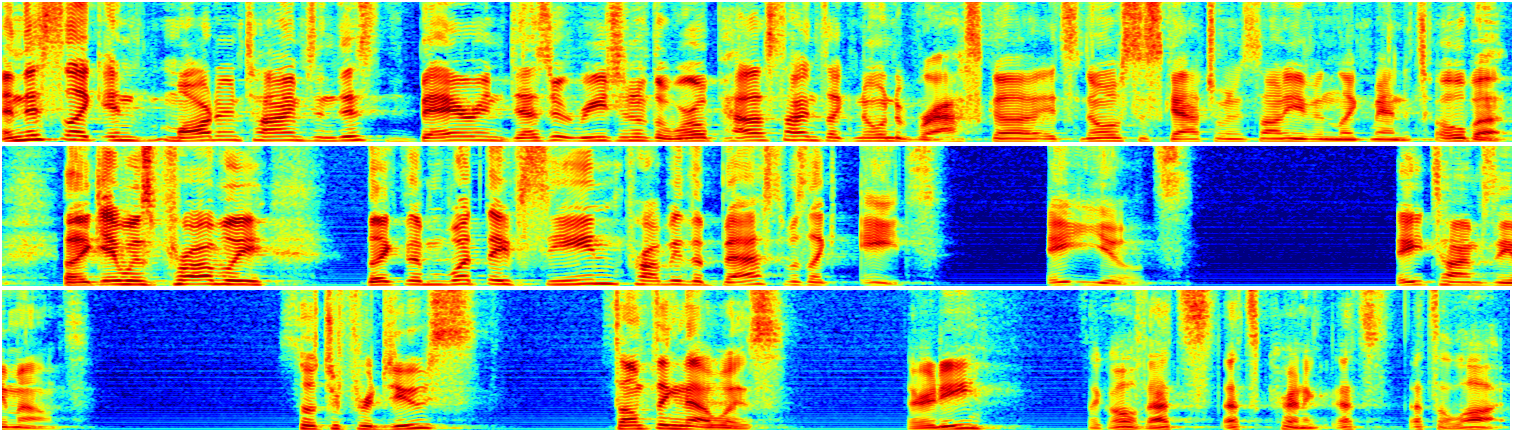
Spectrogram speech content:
And this, like in modern times, in this barren desert region of the world, Palestine's like no Nebraska, it's no Saskatchewan, it's not even like Manitoba. Like it was probably like the, what they've seen, probably the best was like eight, eight yields, eight times the amount. So to produce something that was 30, it's like, oh, that's that's that's that's a lot.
